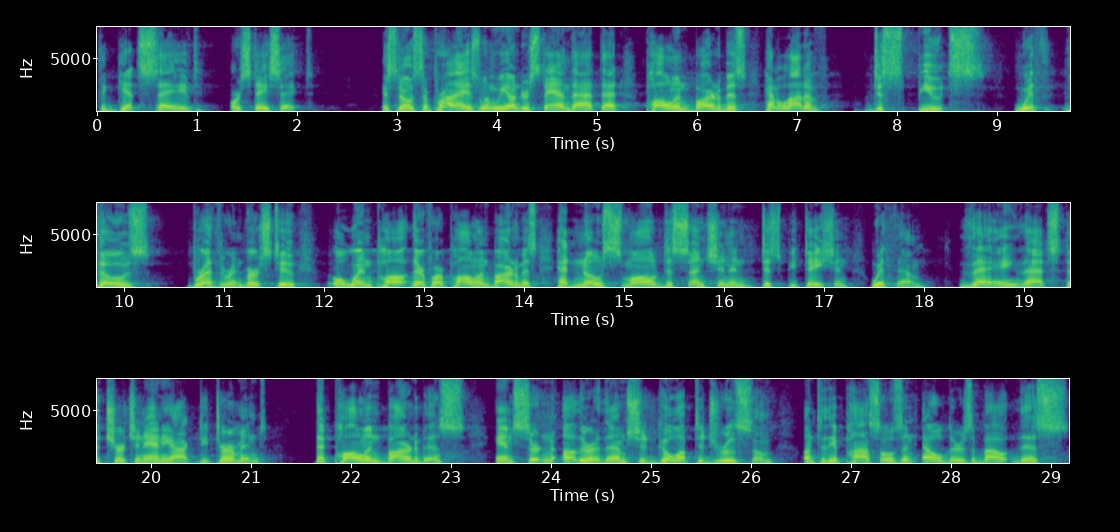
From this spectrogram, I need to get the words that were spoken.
to get saved or stay saved. It's no surprise when we understand that that Paul and Barnabas had a lot of disputes with those brethren. Verse 2. Well, when Paul, therefore Paul and Barnabas had no small dissension and disputation with them, they, that's the church in Antioch, determined that Paul and Barnabas and certain other of them should go up to Jerusalem unto the apostles and elders about this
